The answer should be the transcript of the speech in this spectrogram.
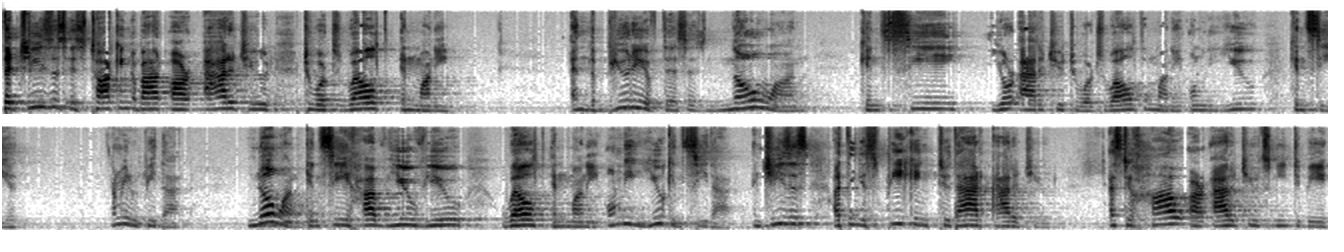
that Jesus is talking about our attitude towards wealth and money. And the beauty of this is no one can see your attitude towards wealth and money, only you can see it. Let me repeat that. No one can see how you view wealth and money, only you can see that. And Jesus, I think, is speaking to that attitude as to how our attitudes need to be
